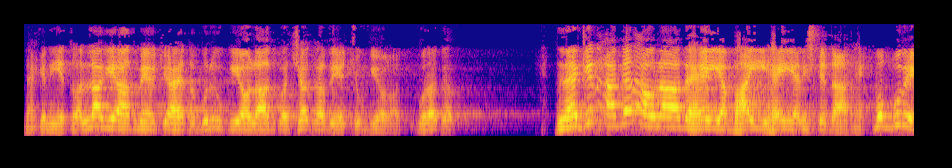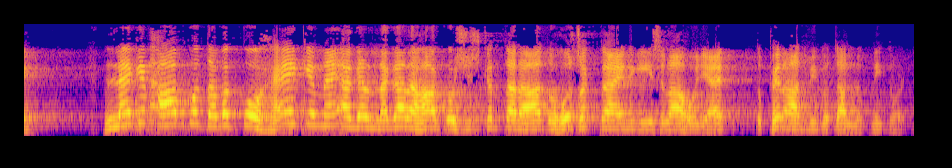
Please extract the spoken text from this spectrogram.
لیکن یہ تو اللہ کے ہاتھ میں چاہے تو برو کی اولاد کو اچھا کر دے اچھوں کی اولاد، برا کر۔ لیکن اگر اولاد ہے یا بھائی ہے یا رشتہ دار ہے، وہ برے لیکن آپ کو توقع ہے کہ میں اگر لگا رہا، کوشش کرتا رہا، تو ہو سکتا ہے ان کی اصلاح ہو جائے، تو پھر آدمی کو تعلق نہیں توڑنا۔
